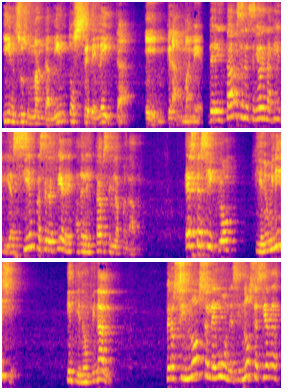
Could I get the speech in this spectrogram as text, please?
y en sus mandamientos se deleita en gran manera. Deleitarse en el Señor en la Biblia siempre se refiere a deleitarse en la palabra. Este ciclo tiene un inicio y tiene un final. Pero si no se le une, si no se cierra,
